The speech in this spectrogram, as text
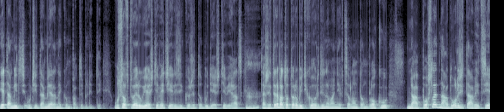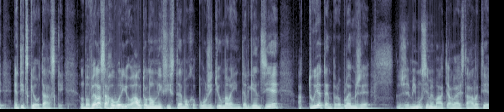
je tam určitá miera nekompatibility. U softveru je ešte väčšie riziko, že to bude ešte viac. Uh-huh. Takže treba toto robiť koordinovanie v celom tom bloku. No a posledná dôležitá vec je etické otázky. Lebo veľa sa hovorí o autonómnych systémoch, o použití umelej inteligencie a tu je ten problém, že že my musíme mať ale aj stále tie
